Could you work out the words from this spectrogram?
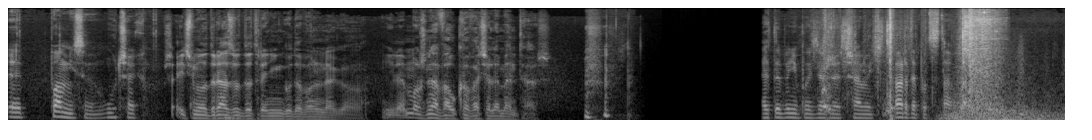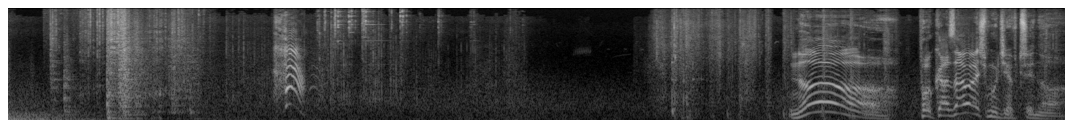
E, pomnij sobie łuczek. Przejdźmy od razu do treningu dowolnego. Ile można wałkować elementarz? Jak gdyby nie powiedział, że trzeba mieć twarde podstawy. No, pokazałaś mu dziewczyno.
